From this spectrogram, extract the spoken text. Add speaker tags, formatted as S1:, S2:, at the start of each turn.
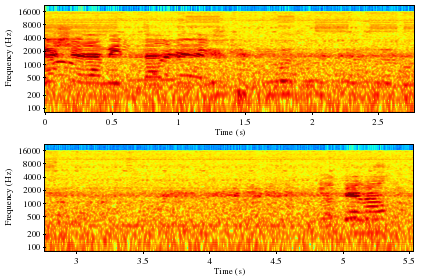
S1: הגשר המתנדב. יותר ארוך?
